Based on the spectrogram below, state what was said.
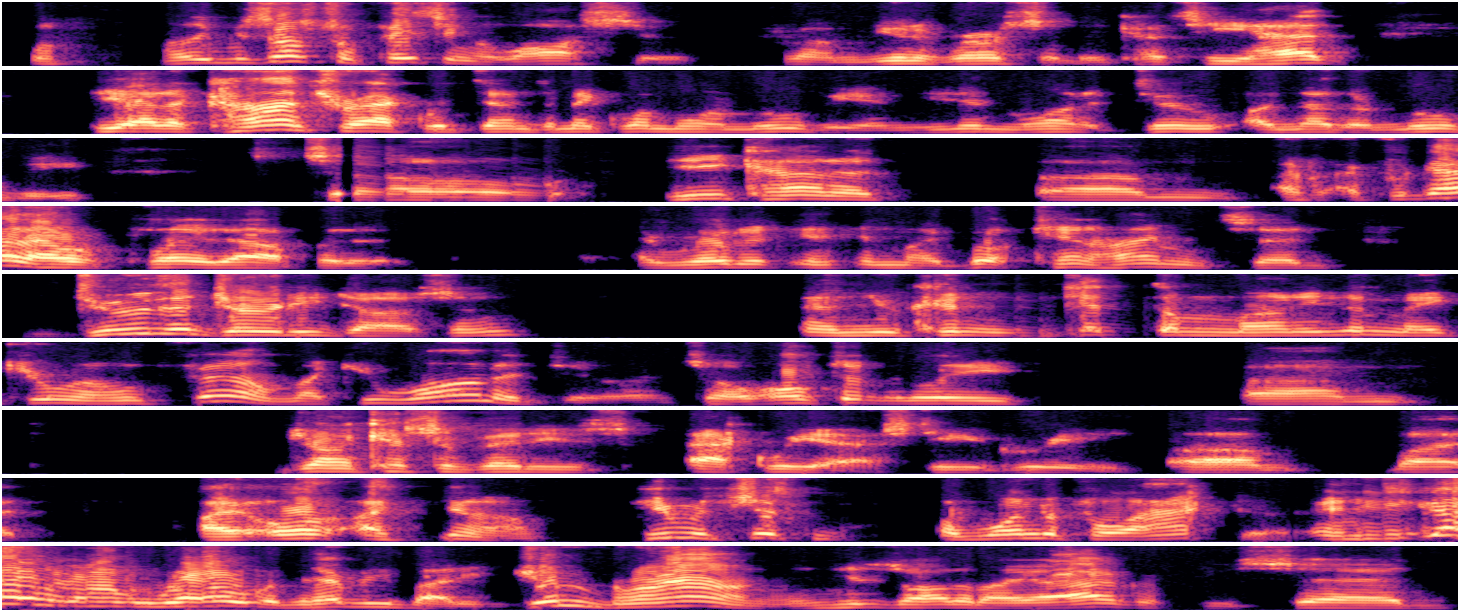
well, he was also facing a lawsuit from Universal because he had he had a contract with them to make one more movie, and he didn't want to do another movie. So he kind of um, I, I, forgot how it played out, but it, I wrote it in, in, my book. Ken Hyman said, "Do the Dirty Dozen, and you can get the money to make your own film like you want to do." And so ultimately, um, John Cassavetes acquiesced. He agreed. Um, but I, I, you know, he was just a wonderful actor, and he got along well with everybody. Jim Brown, in his autobiography, said,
